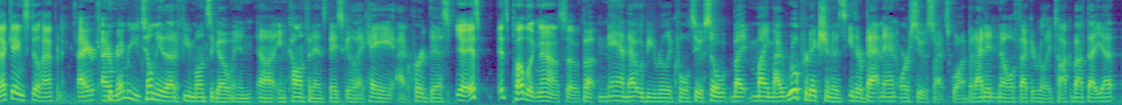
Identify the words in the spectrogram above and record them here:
that game's still happening. I, I remember you telling me that a few months ago in uh, in confidence, basically like, hey, I've heard this. Yeah, it's it's public now, so. But man, that would be really cool too. So, my my my real prediction is either Batman or Suicide Squad, but I didn't know if I could really talk about that yet.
